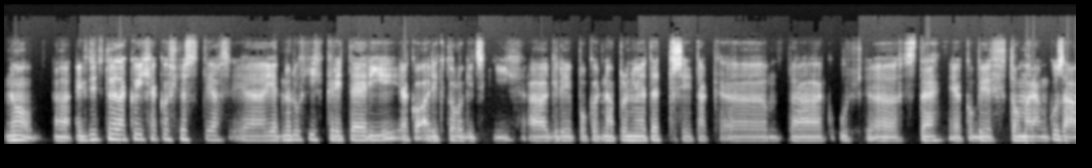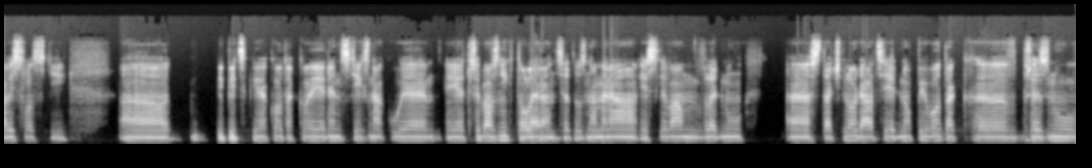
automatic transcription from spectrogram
No, eh, existuje takových jako šest jednoduchých kritérií jako adiktologických, kdy pokud naplňujete tři, tak, tak už jste jakoby v tom ranku závislosti. A typicky jako takový jeden z těch znaků je, je třeba vznik tolerance, to znamená, jestli vám v lednu eh, stačilo dát si jedno pivo, tak eh, v březnu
